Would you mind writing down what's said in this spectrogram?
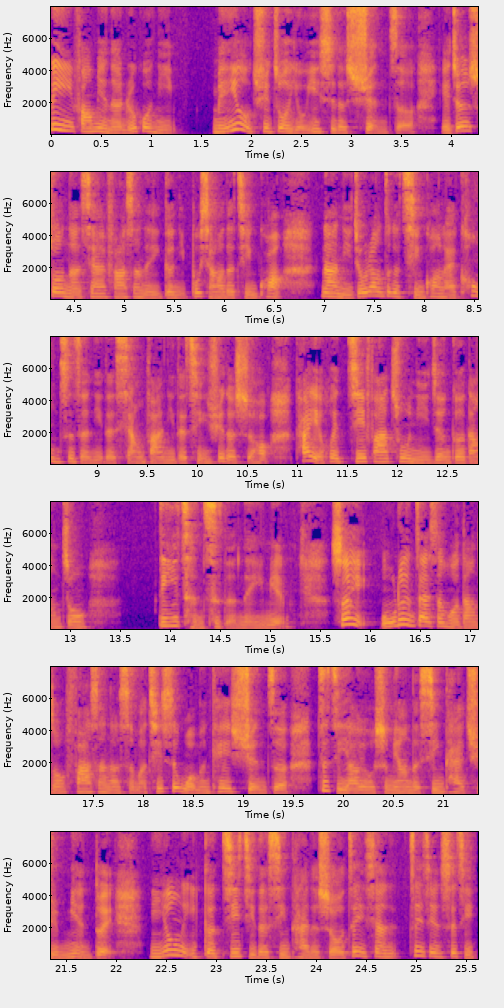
另一方面呢，如果你没有去做有意识的选择，也就是说呢，现在发生了一个你不想要的情况，那你就让这个情况来控制着你的想法、你的情绪的时候，它也会激发出你人格当中。低层次的那一面，所以无论在生活当中发生了什么，其实我们可以选择自己要有什么样的心态去面对。你用一个积极的心态的时候，这项这件事情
